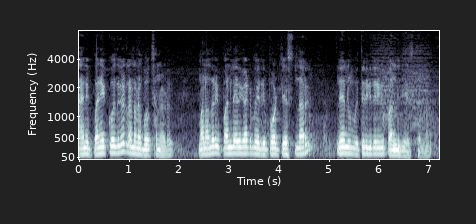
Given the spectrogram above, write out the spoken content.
ఆయనకి పని ఎక్కువ ఉంది కాబట్టి లండన్కి పోతున్నాడు. మనందరికి పని లేదు కాబట్టి మీరు రిపోర్ట్ చేస్తున్నారు. నేను తిరిగి తిరిగి పనులు చేస్తున్నాను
